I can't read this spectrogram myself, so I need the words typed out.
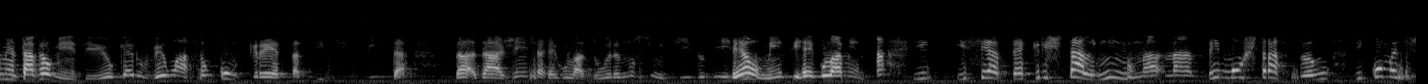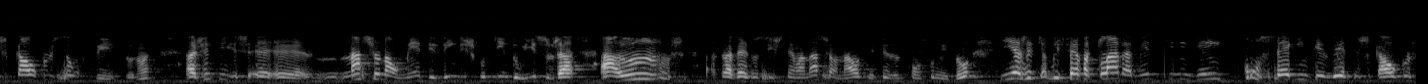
Lamentavelmente, eu quero ver uma ação concreta, decidida, da, da, agência reguladora no sentido de realmente regulamentar e, e ser até cristalino na, na demonstração de como esses cálculos são feitos. Né? A gente é, é, nacionalmente vem discutindo isso já há anos através do Sistema Nacional de Defesa do Consumidor e a gente observa claramente que ninguém consegue entender esses cálculos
